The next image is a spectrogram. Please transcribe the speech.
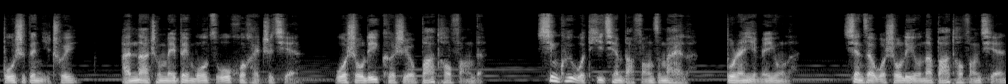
不是跟你吹。俺那城没被魔族祸害之前，我手里可是有八套房的，幸亏我提前把房子卖了，不然也没用了。”现在我手里有那八套房钱，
